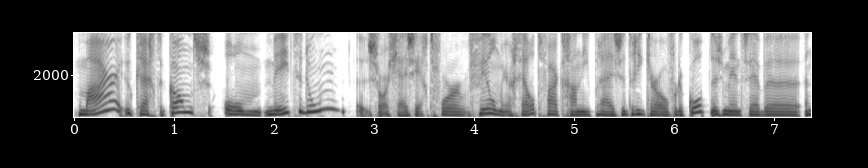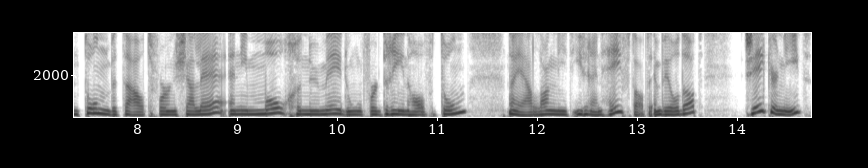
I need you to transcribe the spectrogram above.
Maar u krijgt de kans om mee te doen. Zoals jij zegt, voor veel meer geld. Vaak gaan die prijzen drie keer over de kop. Dus mensen hebben een ton betaald voor een chalet. En die mogen nu meedoen voor 3,5 ton. Nou ja, lang niet iedereen heeft dat en wil dat. Zeker niet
